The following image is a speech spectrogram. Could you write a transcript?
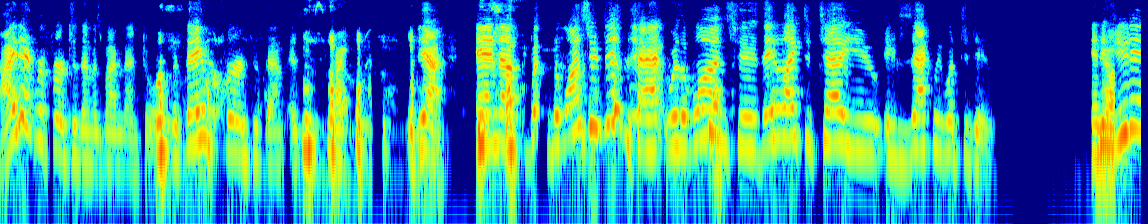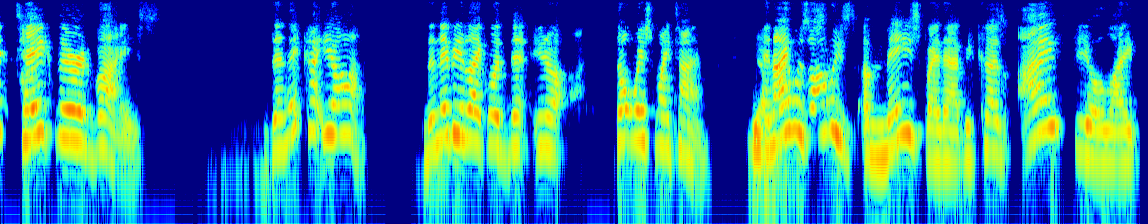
I didn't refer to them as my mentor, but they referred to them as right. Yeah. And uh, but the ones who did that were the ones who they like to tell you exactly what to do. And Yeah. if you didn't take their advice, then they cut you off. Then they'd be like, well, then, you know, don't waste my time. Yeah. And I was always amazed by that because I feel like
